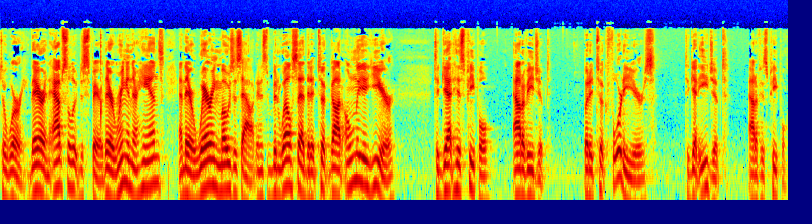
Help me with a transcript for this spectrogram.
to worry. They are in absolute despair. They are wringing their hands and they are wearing Moses out. And it's been well said that it took God only a year to get his people out of Egypt, but it took 40 years to get Egypt out of his people.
